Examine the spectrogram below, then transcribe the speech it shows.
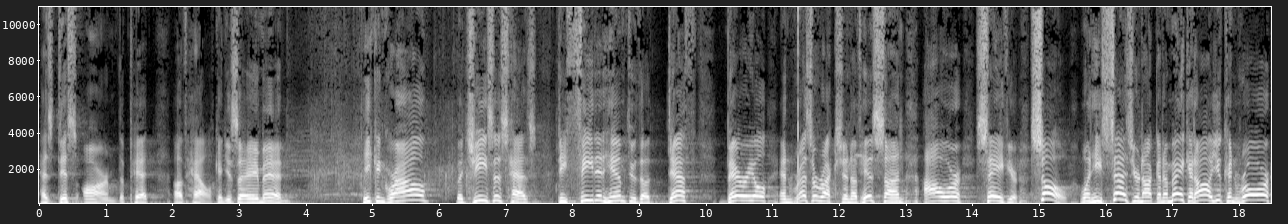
has disarmed the pit of hell. Can you say amen? He can growl, but Jesus has defeated him through the death, burial, and resurrection of his son, our Savior. So, when he says you're not going to make it, oh, you can roar,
